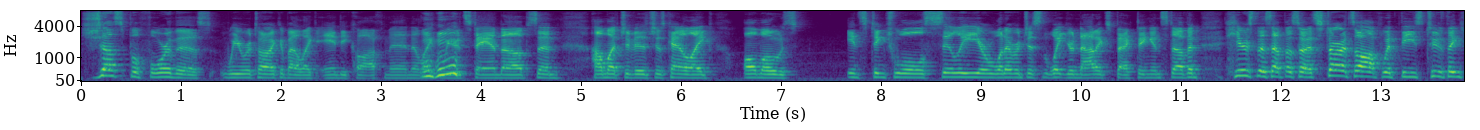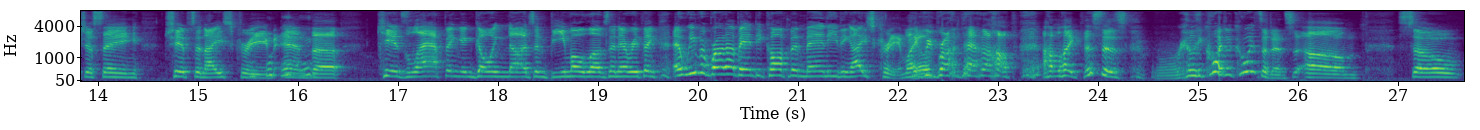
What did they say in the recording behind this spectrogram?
just before this, we were talking about like Andy Kaufman and like weird stand-ups and how much of it is just kind of like almost instinctual, silly, or whatever, just what you're not expecting and stuff. And here's this episode. It starts off with these two things just saying chips and ice cream, and the kids laughing and going nuts, and BMO loves and everything. And we even brought up Andy Kaufman man eating ice cream. Like we brought that up. I'm like, this is really quite a coincidence. Um, so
